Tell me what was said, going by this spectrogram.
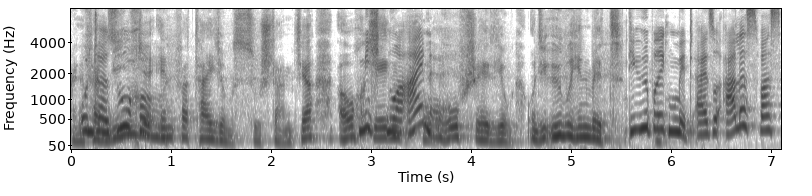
eine Untersuchung. Familie in Verteidigungszustand, ja, auch nicht gegen nur eine Rufschädigung und die übrigen mit. Die übrigen mit, also alles, was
